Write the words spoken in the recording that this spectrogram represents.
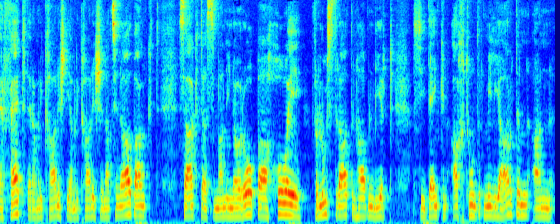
Der Fed, der amerikanische, die amerikanische Nationalbank, sagt, dass man in Europa hohe Verlustraten haben wird. Sie denken 800 Milliarden an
